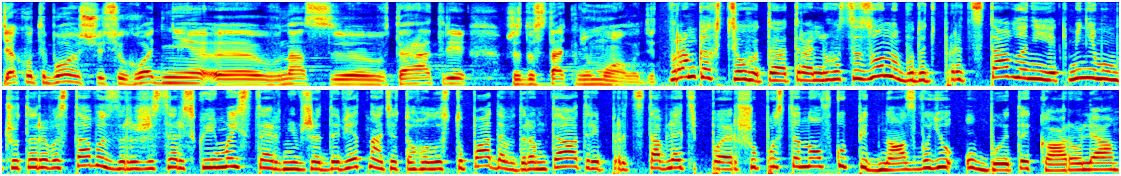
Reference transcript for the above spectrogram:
Дякувати Богу, що сьогодні е, в нас е, в театрі вже достатньо молоді. В рамках цього театрального сезону будуть представлені як мінімум чотири вистави з режисерської майстерні. Вже 19 листопада в драмтеатрі представлять першу постановку під назвою Убити Кароля.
